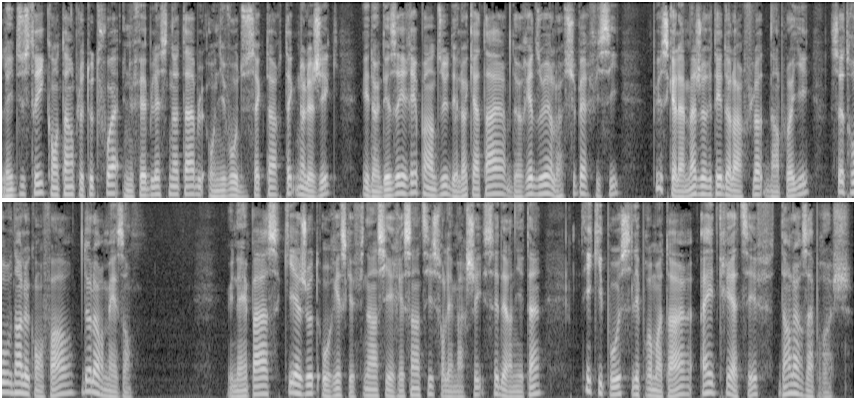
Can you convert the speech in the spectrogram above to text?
L'industrie contemple toutefois une faiblesse notable au niveau du secteur technologique et d'un désir répandu des locataires de réduire leur superficie puisque la majorité de leur flotte d'employés se trouve dans le confort de leur maison. Une impasse qui ajoute aux risques financiers ressentis sur les marchés ces derniers temps et qui pousse les promoteurs à être créatifs dans leurs approches.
